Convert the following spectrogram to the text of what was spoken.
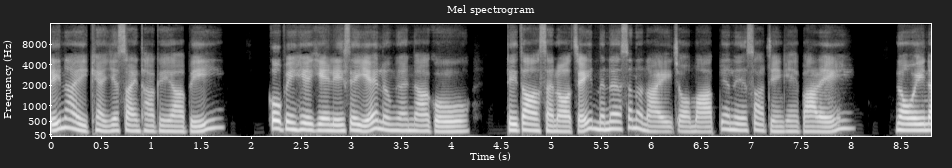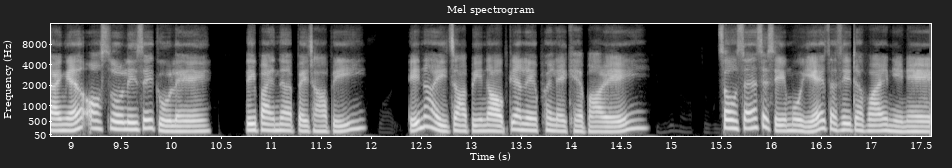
၄နာရီခန့်ရပ်ဆိုင်းထားခဲ့ရပြီးကိုပင်ဟေဂင်လေးစိတ်ရဲ့လုပ်ငန်းသားကို ဒေသစံတော်ချိန်မနက်12နာရီကျော်မှာပြန်လည်စတင်ခဲ့ပါတယ်။နော်ဝေနိုင်ငံအော်စလိုလေးစိတ်ကိုလည်းလေပိုင်နက်ပိတ်ထားပြီး၄နာရီကြာပြီးနောက်ပြန်လည်ဖွင့်လှစ်ခဲ့ပါတယ်။စုံစမ်းစစ်ဆေးမှုရဲ့သတိတစ်ပိုင်းအနေနဲ့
